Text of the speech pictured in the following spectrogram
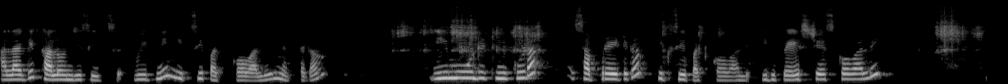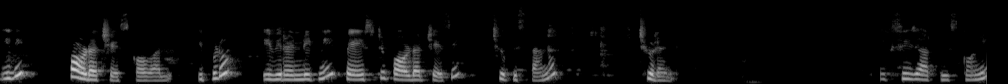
అలాగే కలోంజీ సీడ్స్ వీటిని మిక్సీ పట్టుకోవాలి మెత్తగా. ఈ మూడిటిని కూడా సపరేట్గా మిక్సీ పట్టుకోవాలి. ఇది పేస్ట్ చేసుకోవాలి. ఇది పౌడర్ చేసుకోవాలి. ఇప్పుడు ఇవి రెండింటిని పేస్ట్, పౌడర్ చేసి చూపిస్తాను. చూడండి. మిక్సీ జార్ తీసుకొని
